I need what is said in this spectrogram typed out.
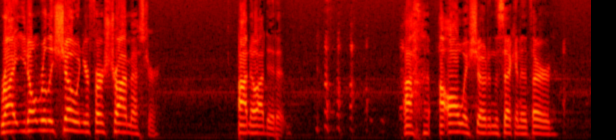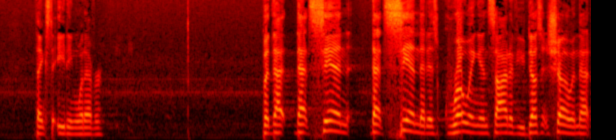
right? You don't really show in your first trimester. I know I did it. I, I always showed in the second and third, thanks to eating whatever. But that, that sin, that sin that is growing inside of you doesn't show in that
